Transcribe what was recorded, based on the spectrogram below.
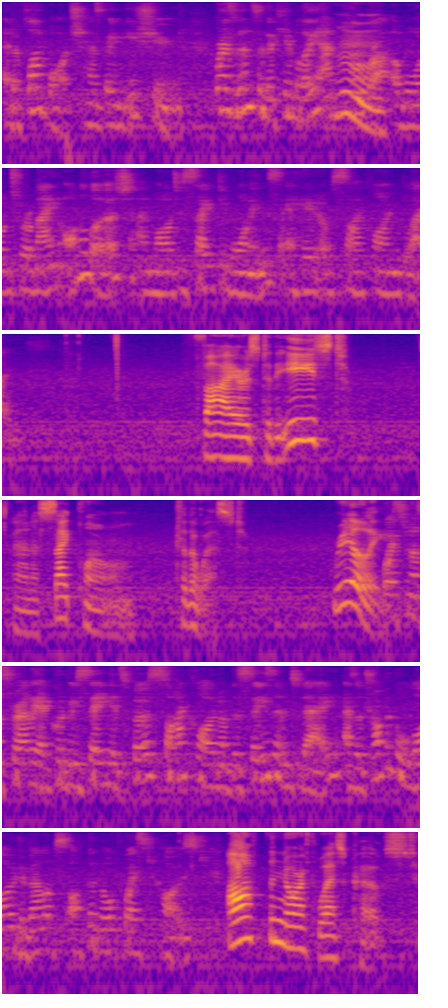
and a flood watch has been issued. Residents in the Kimberley and hmm. Pilbara are warned to remain on alert and monitor safety warnings ahead of Cyclone Blake. Fires to the east and a cyclone to the west. Really? Western Australia could be seeing its first cyclone of the season today as a tropical low develops off the northwest coast. Off the northwest coast.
